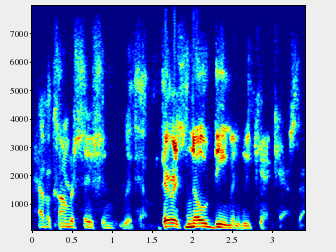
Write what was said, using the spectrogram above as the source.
have a conversation with him. There is no demon we can't cast out.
